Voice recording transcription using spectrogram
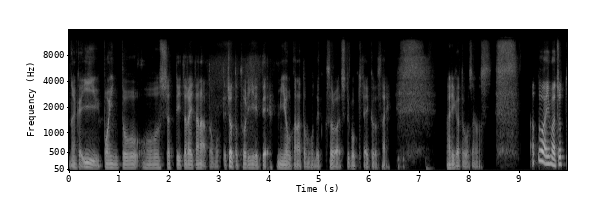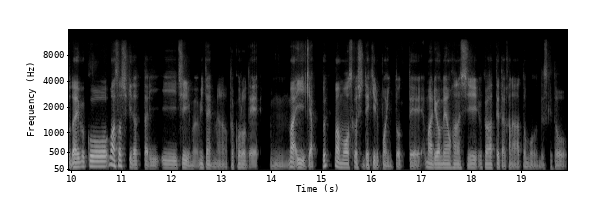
なんかいいポイントをおっしゃっていただいたなと思って、ちょっと取り入れてみようかなと思うんで、それはちょっとご期待ください。ありがとうございます。あとは今ちょっとだいぶこう、まあ組織だったり、チームみたいなところで、うん、まあいいギャップ、まあもう少しできるポイントって、まあ両面お話伺ってたかなと思うんですけど、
